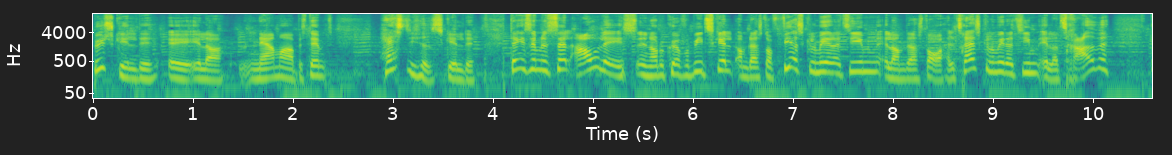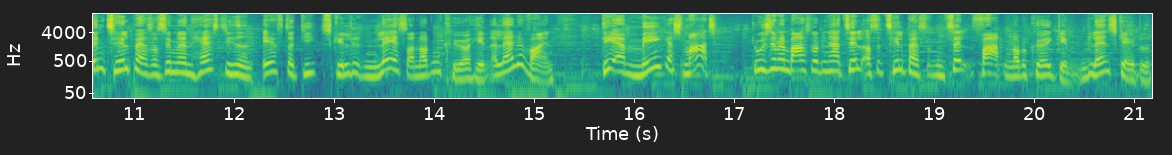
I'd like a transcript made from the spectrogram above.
byskilte, øh, eller nærmere bestemt hastighedsskilte. Den kan simpelthen selv aflæse, øh, når du kører forbi et skilt, om der står 80 km i timen, eller om der står 50 km i timen, eller 30. Den tilpasser simpelthen hastigheden efter de skilte, den læser, når den kører hen ad landevejen. Det er mega smart. Du kan simpelthen bare slå den her til, og så tilpasser den selv farten, når du kører igennem landskabet.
